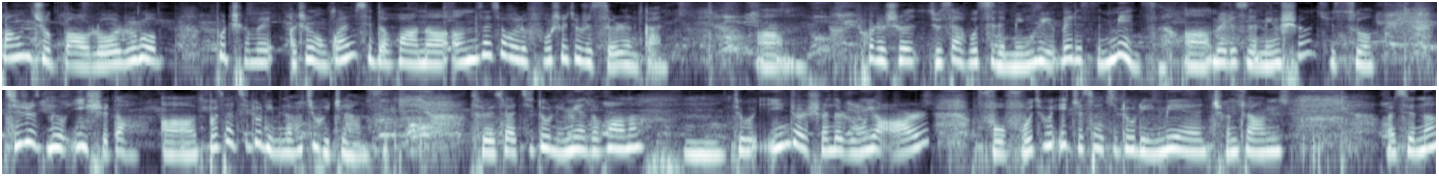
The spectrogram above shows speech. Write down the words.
帮助保罗，如果不成为啊这种关系的话呢，嗯，在教会的服侍就是责任感，啊，或者说就在乎自己的名誉，为了自己的面子啊，为了自己的名声去做，其实没有意识到啊，不在基督里面的话就会这样子，所以在基督里面的话呢，嗯，就会因着神的荣耀而俯伏，就会一直在基督里面成长。而且呢，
